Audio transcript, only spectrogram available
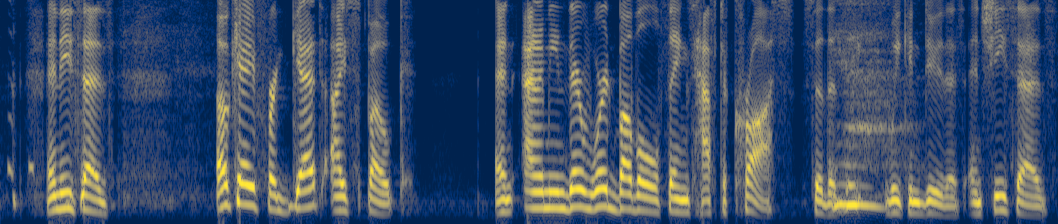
and he says, Okay, forget I spoke. And, and I mean, their word bubble things have to cross so that they, we can do this. And she says,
